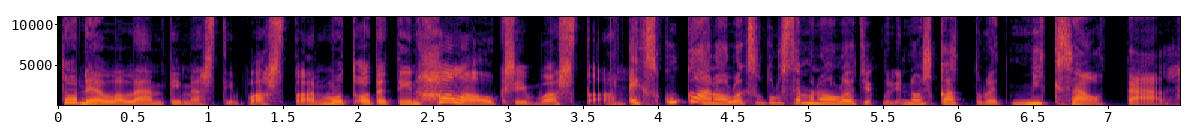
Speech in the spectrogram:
todella lämpimästi vastaan. Mut otettiin halauksin vastaan. Eikö kukaan ollut, eikö tullut semmoinen olo, että ne olisi kattonut, että miksi sä oot täällä?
